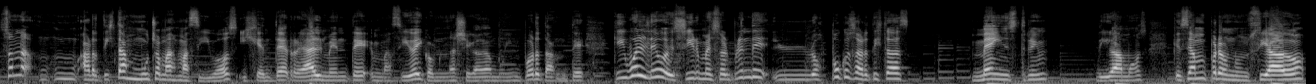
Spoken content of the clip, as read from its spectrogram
son mm, artistas mucho más masivos y gente realmente masiva y con una llegada muy importante. Que igual debo decir, me sorprende los pocos artistas mainstream, digamos, que se han pronunciado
